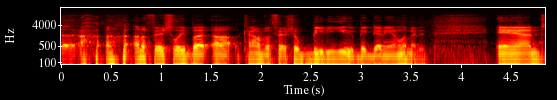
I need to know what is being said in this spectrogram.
uh, unofficially, but uh, kind of official, BDU, Big Daddy Unlimited. And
